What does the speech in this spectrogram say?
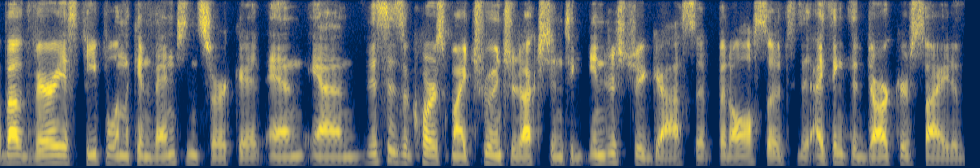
about various people in the convention circuit and and this is of course my true introduction to industry gossip but also to the i think the darker side of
